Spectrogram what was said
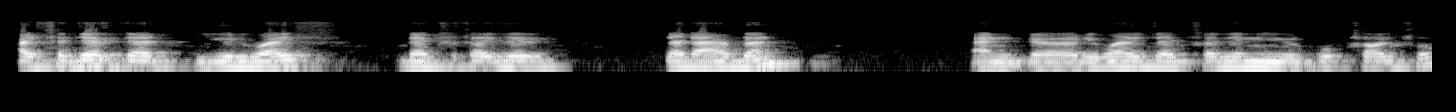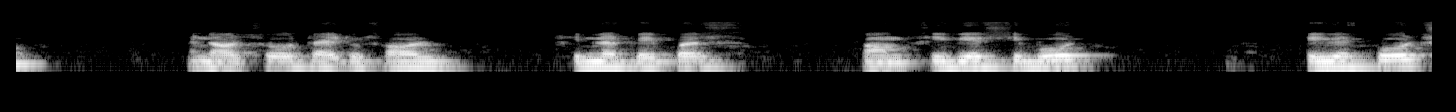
I suggest that you revise the exercises that I have done and uh, revise the exercise in your books also and also try to solve similar papers from CBSE board, previous boards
